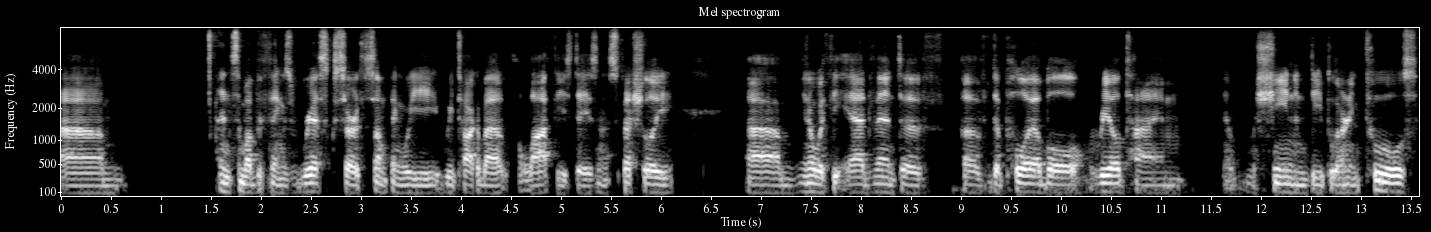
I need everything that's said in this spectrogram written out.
Um, and some other things, risks are something we, we talk about a lot these days, and especially um, you know, with the advent of, of deployable real-time you know, machine and deep learning tools,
